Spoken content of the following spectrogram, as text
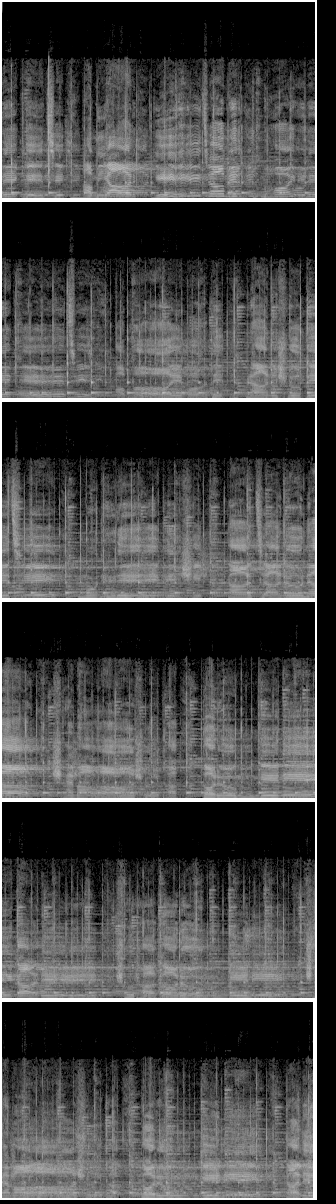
রেখেছি। আমি আর কে জমের ভয় রেখেছি। অভয় পদে প্রাণ শোপেছি মনে রেখেছি কাজ জানো না। শ্যামা সুধা তরঙ্গিনী কালে। সুধা তরঙ্গিনী, শ্যামা তরঙ্গিনী কালে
